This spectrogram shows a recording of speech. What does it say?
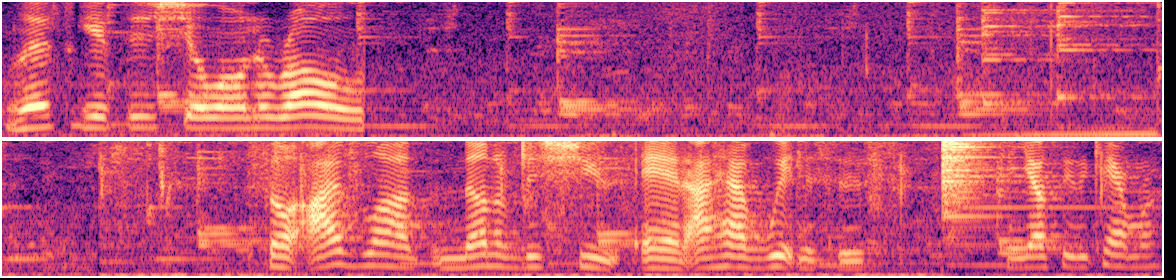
let's get this show on the road. So I vlogged none of this shoot, and I have witnesses. Can y'all see the camera?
